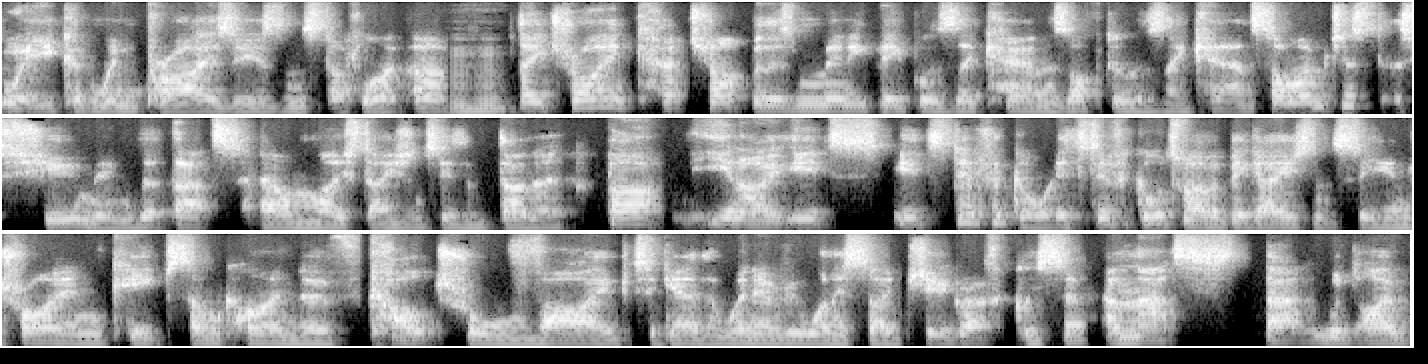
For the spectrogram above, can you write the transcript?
where you can win prizes and stuff like that hmm they try and catch up with as many people as they can as often as they can. So i'm just assuming that that's how most agencies have done it. But you know it's it's difficult. It's difficult to have a big agency and try and keep some kind of cultural vibe together when everyone is so geographically separate and that's that would I,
